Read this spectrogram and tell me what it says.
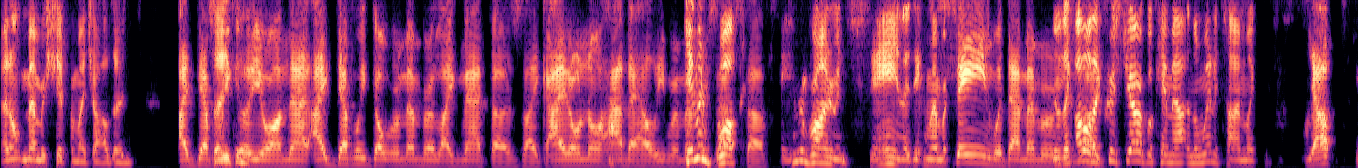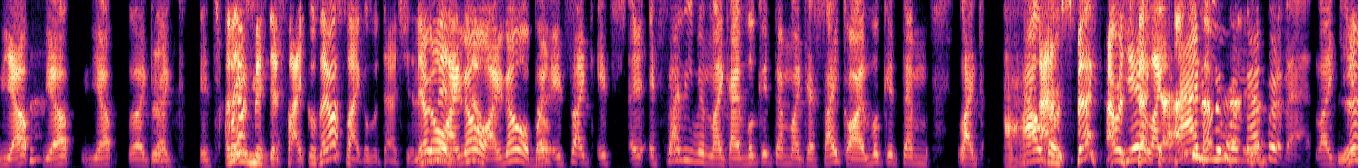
I don't remember shit from my childhood. I definitely can- feel you on that. I definitely don't remember like Matt does. Like I don't know how the hell he remembers that stuff. Him and Brian are insane. I think remember. Insane with that memory. It was like, oh, like Chris Jericho came out in the wintertime. Like, Yep. Yep. Yep. Yep. Like Yeah. like it's and they crazy. admit their cycles. They are cycles with that shit. They no, it, I you know, I know, but So- it's like it's it's not even like I look at them like a psycho. I look at them like how I the respect- I respect. yeah, like that. How do you remember that? Yeah. that? Like you Yeah.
